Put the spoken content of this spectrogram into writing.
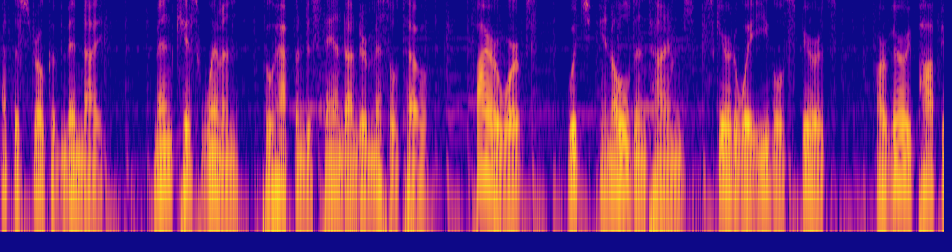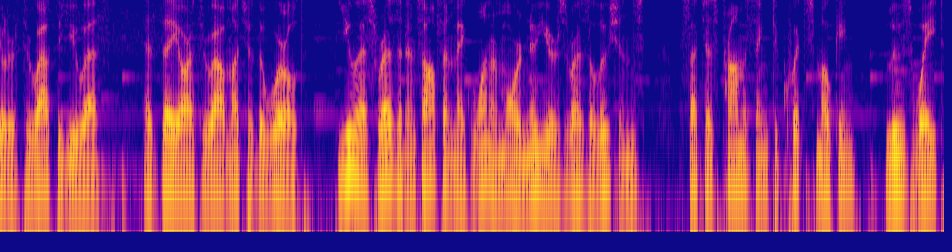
at the stroke of midnight. Men kiss women who happen to stand under mistletoe. Fireworks, which in olden times scared away evil spirits, are very popular throughout the U.S. as they are throughout much of the world. U.S. residents often make one or more New Year's resolutions, such as promising to quit smoking, lose weight,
